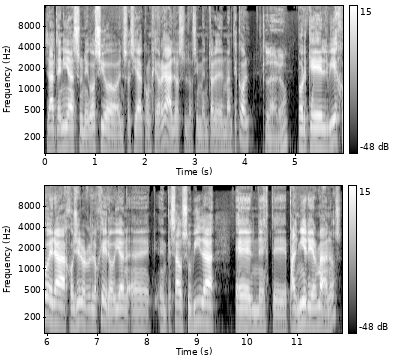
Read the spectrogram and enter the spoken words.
Ya tenía su negocio en sociedad con Georgalos, los inventores del mantecol. Claro. Porque el viejo era joyero relojero, habían eh, empezado su vida en este, Palmieri y Hermanos.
